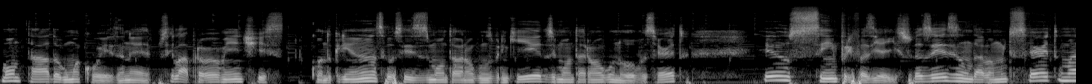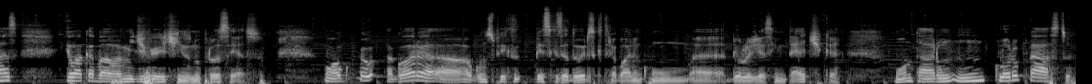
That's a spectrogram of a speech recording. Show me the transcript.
montado alguma coisa, né? Sei lá, provavelmente quando criança vocês desmontaram alguns brinquedos e montaram algo novo, certo? Eu sempre fazia isso. Às vezes não dava muito certo, mas eu acabava me divertindo no processo. Bom, agora alguns pesquisadores que trabalham com uh, biologia sintética montaram um cloroplasto.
